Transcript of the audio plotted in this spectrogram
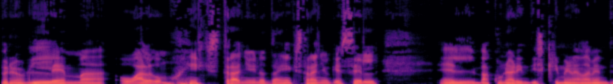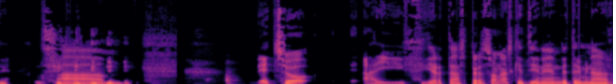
problema o algo muy extraño y no tan extraño que es el, el vacunar indiscriminadamente. Sí. Am, de hecho, hay ciertas personas que tienen determinadas,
